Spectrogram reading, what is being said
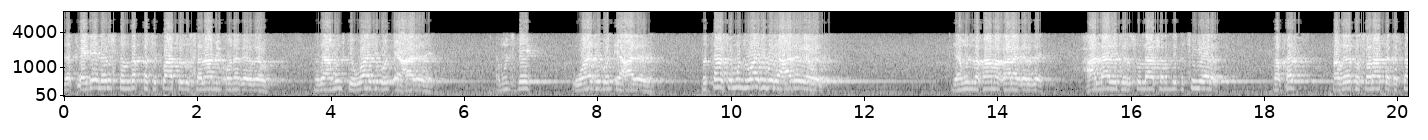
د قیدې نه رستم دقه صفات او سلام اونګه ګرځاو دا موږ ته واجب الاعاده ده موږ به واجب الاعاده ده نو تاسو موږ واجب الاعاده وایي یا موږ بخامه غارا ګرځي حالال چې رسول الله صلی الله علیه وسلم دې ته ویل فقط قضیت الصلاه کستا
